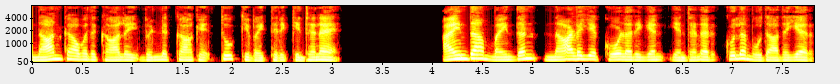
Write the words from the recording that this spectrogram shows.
நான்காவது காலை விண்ணுக்காக தூக்கி வைத்திருக்கின்றன. ஐந்தாம் மைந்தன் நாளைய கோளறிஞன் என்றனர் குலமூதாதையர்.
